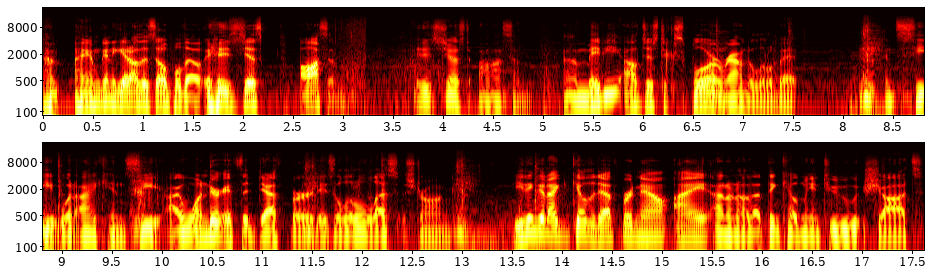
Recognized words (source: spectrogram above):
I am gonna get all this opal though. It is just awesome. It is just awesome. Uh, maybe I'll just explore around a little bit and see what I can see. I wonder if the death bird is a little less strong. Do you think that I can kill the death bird now? I I don't know. That thing killed me in two shots.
